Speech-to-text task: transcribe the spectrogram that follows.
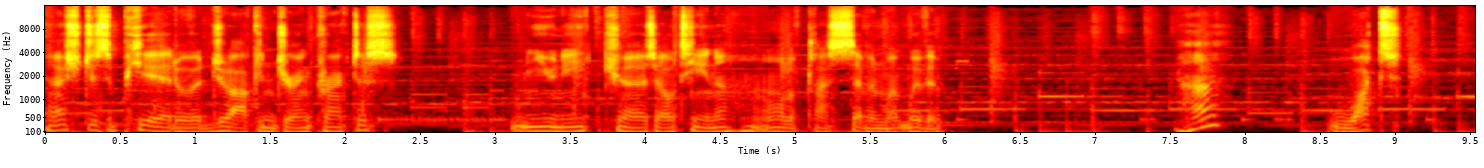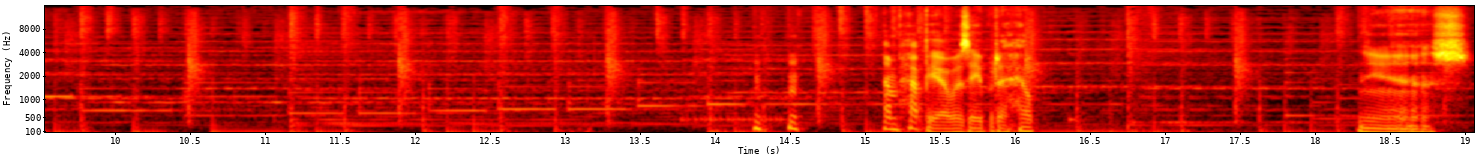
Ash disappeared with a Jarkin during practice. Juna, Kurt, Altina, all of Class 7 went with him. Huh? What? I'm happy I was able to help. Yes.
